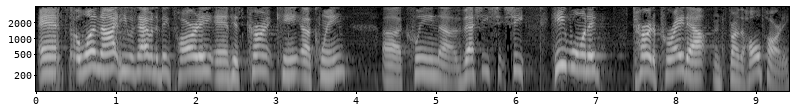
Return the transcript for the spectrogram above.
And so one night he was having a big party, and his current king, uh, queen, uh, Queen uh, Vashti, she, she he wanted her to parade out in front of the whole party,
